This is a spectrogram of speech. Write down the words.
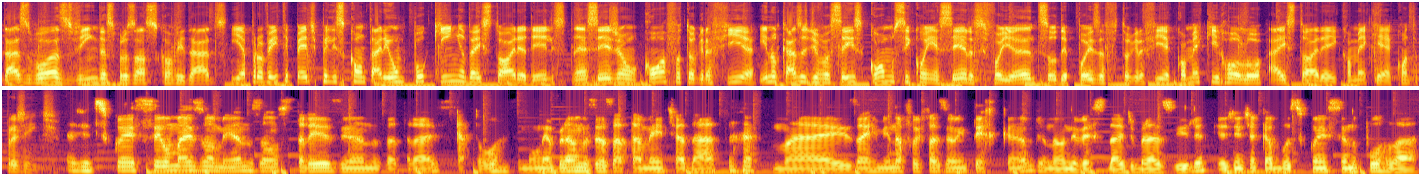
dá as boas-vindas para os nossos convidados e aproveita e pede para eles contarem um pouquinho da história deles, né? Sejam com a fotografia e no caso de vocês, como se conheceram, se foi antes ou depois da fotografia, como é que rolou a história aí? Como é que é? Conta pra gente. A gente se conheceu mais ou menos há uns 13 anos atrás, 14, não lembramos exatamente a data mas a Hermina foi fazer um intercâmbio na Universidade de Brasília e a gente acabou se conhecendo por lá.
